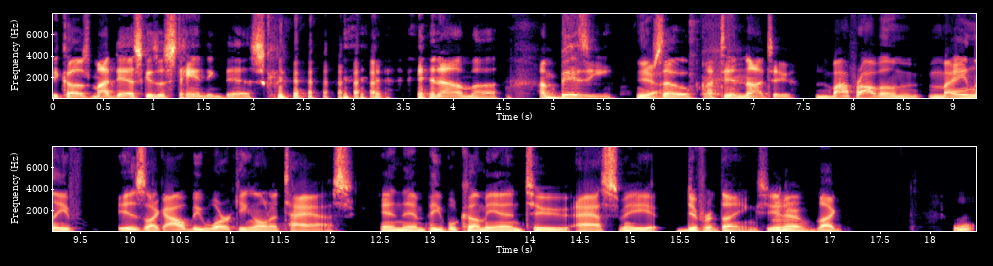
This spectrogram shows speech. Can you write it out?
because my desk is a standing desk, and I'm uh I'm busy, yeah. so I tend not to. my problem mainly is like I'll be working on a task and then people come in to ask me different things, you Mhm. know, like w-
